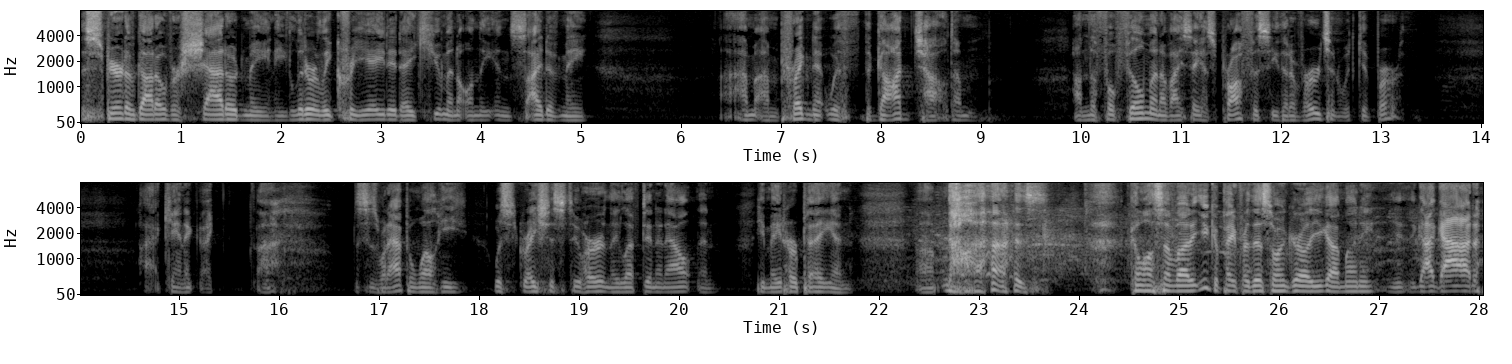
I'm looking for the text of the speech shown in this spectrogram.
the Spirit of God overshadowed me, and He literally created a human on the inside of me. I'm, I'm pregnant with the God child. I'm I'm the fulfillment of Isaiah's prophecy that a virgin would give birth. I can't, I, uh, this is what happened. Well, he was gracious to her and they left In-N-Out and he made her pay. And um, Come on, somebody. You could pay for this one, girl. You got money. You got God.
